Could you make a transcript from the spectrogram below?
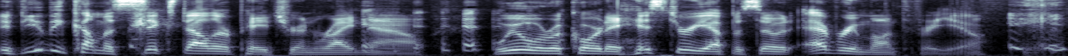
If you become a $6 patron right now, we will record a history episode every month for you.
